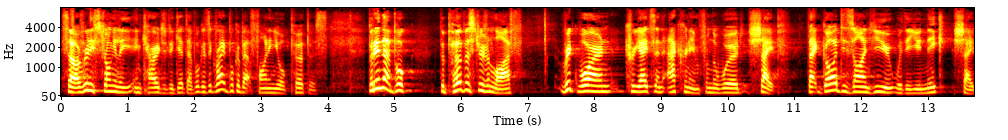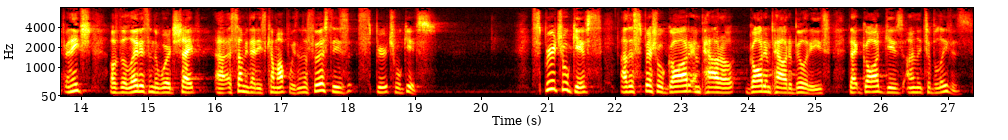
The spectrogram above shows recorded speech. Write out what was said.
So I really strongly encourage you to get that book. It's a great book about finding your purpose. But in that book, The Purpose Driven Life, Rick Warren creates an acronym from the word shape that God designed you with a unique shape. And each of the letters in the word shape uh, is something that He's come up with. And the first is spiritual gifts. Spiritual gifts are the special God empowered, God empowered abilities that God gives only to believers.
